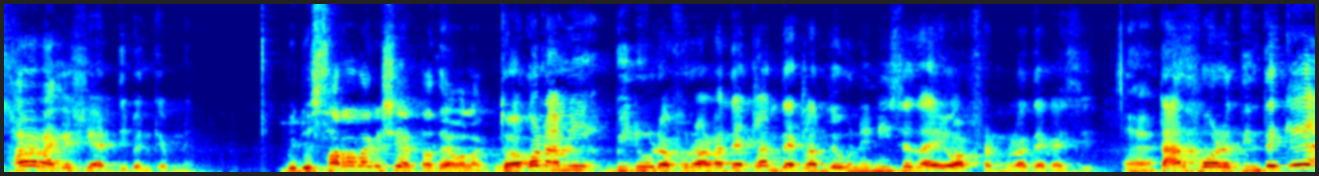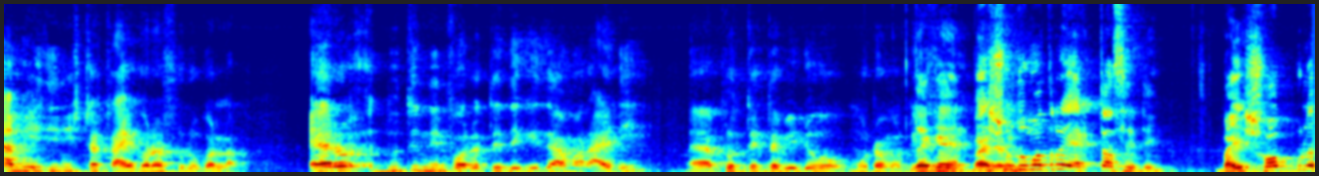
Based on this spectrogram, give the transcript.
ছাড়ার আগে শেয়ার দিবেন কেমনে? ভিডিও ছাড়ার আগে শেয়ারটা দেওয়া লাগবে। তখন আমি ভিডিওটা পুরোটা দেখলাম দেখলাম যে উনি নিচে যায় এই অপশনগুলো দেখাইছে। হ্যাঁ। তারপরের দিন থেকে আমি এই জিনিসটা ট্রাই করা শুরু করলাম। এর দু তিন দিন পরে দেখি যে আমার আইডি প্রত্যেকটা ভিডিও মোটামুটি দেখেন শুধুমাত্র একটা সেটিং ভাই সবগুলো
